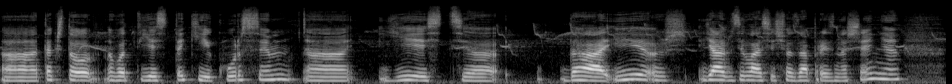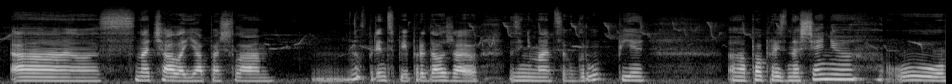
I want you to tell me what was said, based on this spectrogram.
А, так что вот есть такие курсы, а, есть, э, да, и я взялась еще за произношение. А, сначала я пошла, ну, в принципе, и продолжаю заниматься в группе по произношению у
